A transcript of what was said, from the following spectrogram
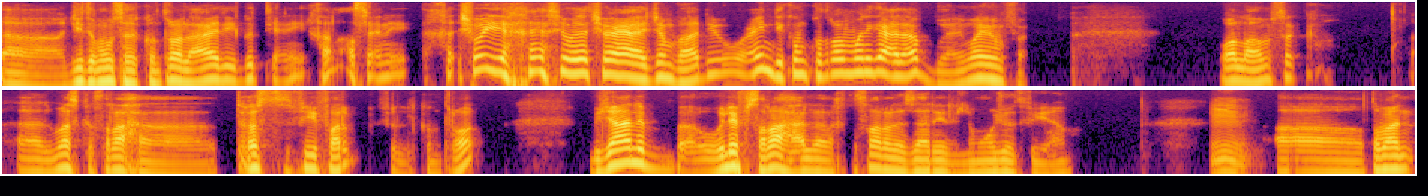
آه جيت امسك ال control العادي قلت يعني خلاص يعني شوية شوية شوية على جنب هذه وعندي كم control ماني قاعد العبه يعني ما ينفع. والله أمسك. المسكة صراحة تحس في فرق في ال control. بجانب ولف صراحة على اختصار الازارير اللي موجود فيها. امم آه طبعا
